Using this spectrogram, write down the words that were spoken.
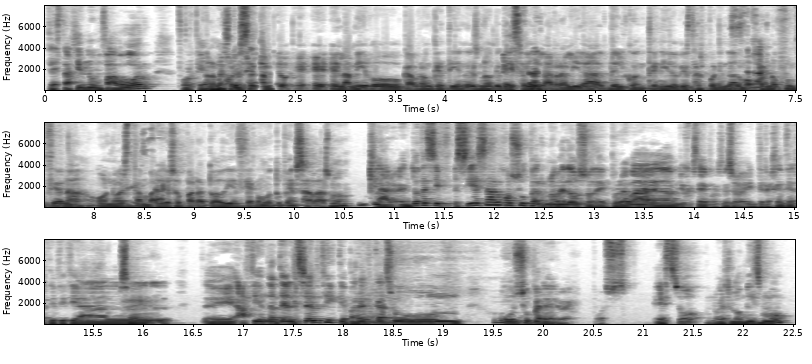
te está haciendo un favor porque... A lo mejor es el amigo, eh, eh, el amigo, cabrón que tienes, ¿no? Que te dice, oye, la realidad del contenido que estás poniendo a lo mejor no funciona o no es tan valioso para tu audiencia como tú pensabas, ¿no? Claro, entonces si, si es algo súper novedoso de prueba, yo qué sé, pues eso, inteligencia artificial, eh, haciéndote el selfie que parezcas un, un superhéroe. Pues eso no es lo mismo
